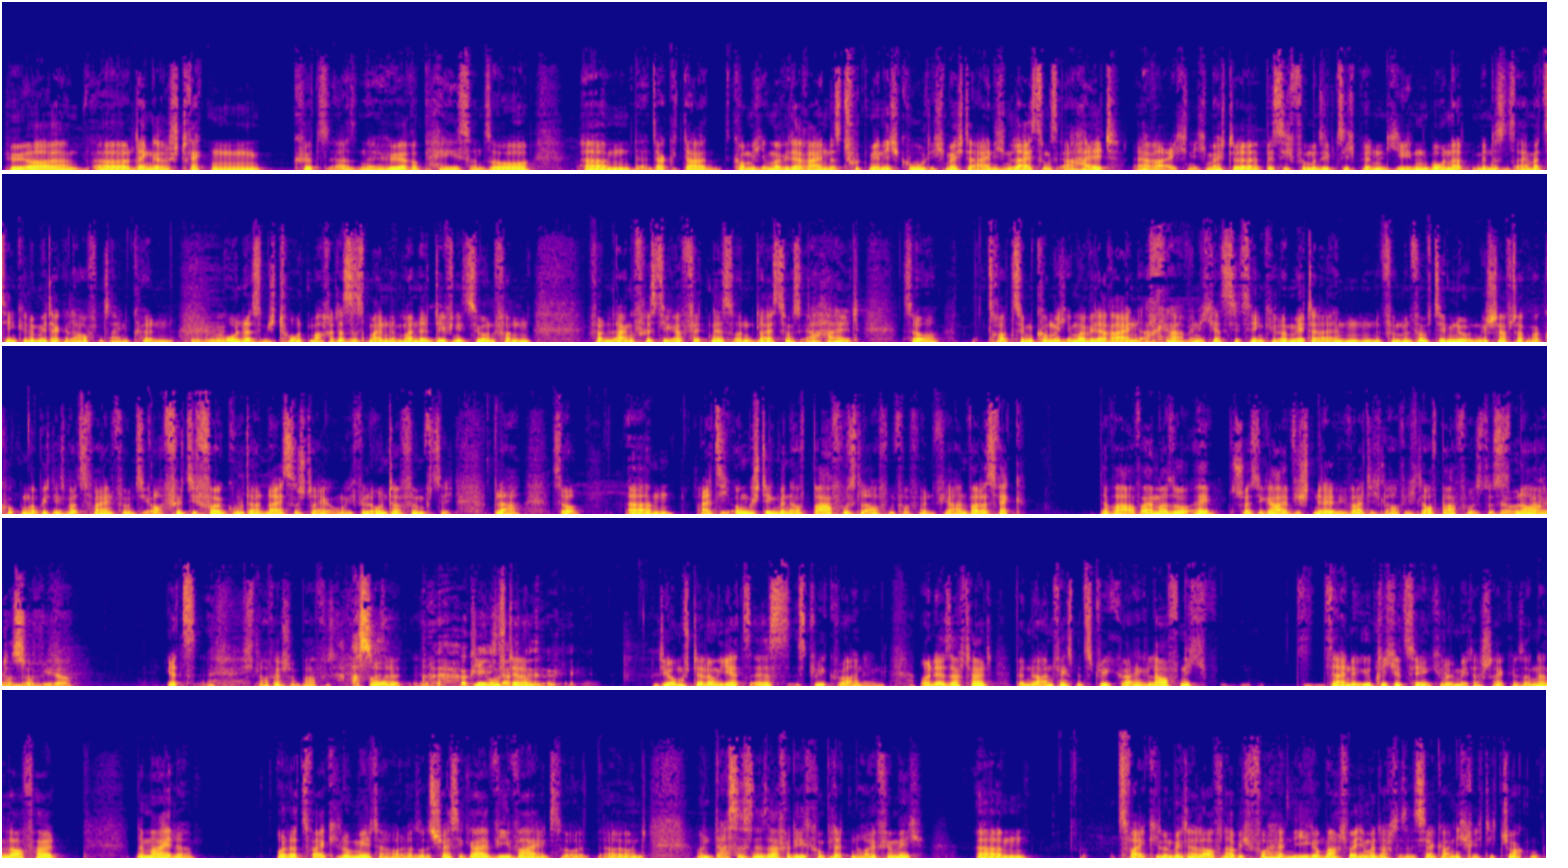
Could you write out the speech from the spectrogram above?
höher, äh, längere Strecken, kürz, also eine höhere Pace und so. Ähm, da da komme ich immer wieder rein. Das tut mir nicht gut. Ich möchte eigentlich einen Leistungserhalt erreichen. Ich möchte, bis ich 75 bin, jeden Monat mindestens einmal 10 Kilometer gelaufen sein können, Mhm. ohne dass ich mich tot mache. Das ist meine, meine Definition von, von langfristiger Fitness und Leistungserhalt. So, trotzdem komme ich immer wieder rein, ach ja, wenn ich jetzt die 10 Kilometer in 55 Minuten geschafft habe, mal gucken, ob ich nächstes Mal 52, oh, fühlt sich voll gut an, Leistungssteigerung, ich will unter 50, bla. So, ähm, als ich umgestiegen bin auf Barfußlaufen vor fünf Jahren, war das weg. Da war auf einmal so, ey, ist scheißegal, wie schnell, wie weit ich laufe. Ich laufe barfuß, das ist aber dann neu. mach das Und doch wieder. Jetzt, ich laufe ja schon barfuß. Ach so. Also, Okay, die Umstellung, dachte, okay. die Umstellung jetzt ist Streak Running. Und er sagt halt, wenn du anfängst mit Streak Running, lauf nicht deine übliche 10 Kilometer Strecke, sondern lauf halt eine Meile oder zwei Kilometer oder so. Ist scheißegal, wie weit. So Äh, und und das ist eine Sache, die ist komplett neu für mich. Ähm, zwei Kilometer laufen habe ich vorher nie gemacht, weil ich immer dachte, das ist ja gar nicht richtig joggen.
